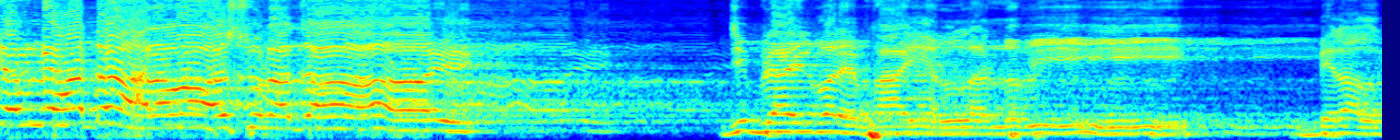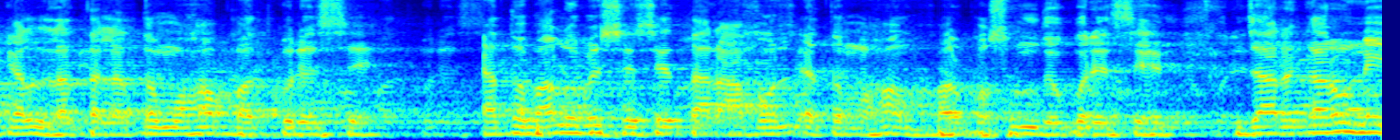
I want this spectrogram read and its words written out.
কেমনে হাঁটার আওয়াজ শোনা যায়। জিব্রাইল বলে, ভাই আল্লাহ নবী, বেলালকে আল্লাহ তালা তো মহব্বত করেছে। এত ভালোবেসেছে তার আমল এত মহব্বত পছন্দ করেছে। যার কারণে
